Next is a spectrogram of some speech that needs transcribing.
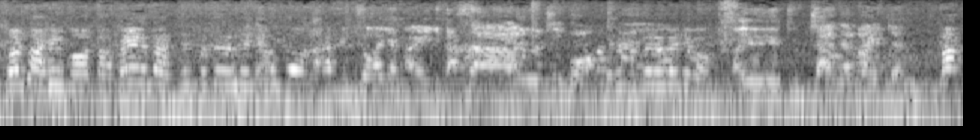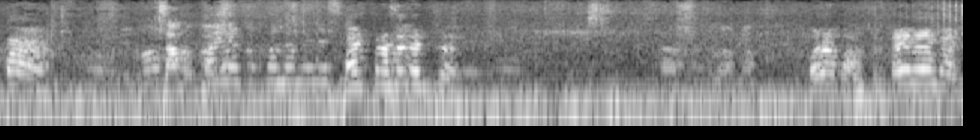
Basta yung boto. Kaya na, sino presidente niyo? Ito, naka-video ka niya, makikita sa YouTube, oh. Presidente niyo po? Kayo YouTube channel kayo dyan. Takpan! Kasama pa Bayan ko pa naman na Vice President, sir. Wala pa. Kayo na lang, Gal.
